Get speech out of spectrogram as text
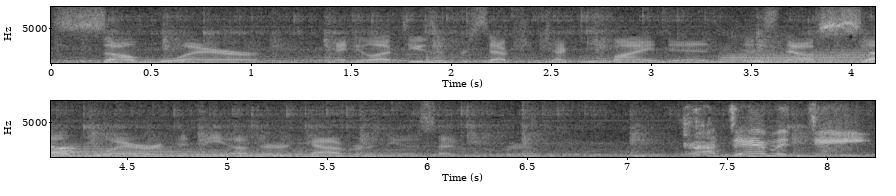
somewhere, and you'll have to use a perception check to find it. It is now somewhere in the other cavern on the other side of the room. God damn it, D!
